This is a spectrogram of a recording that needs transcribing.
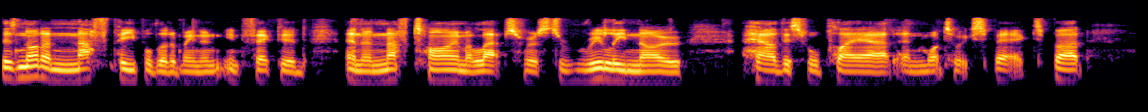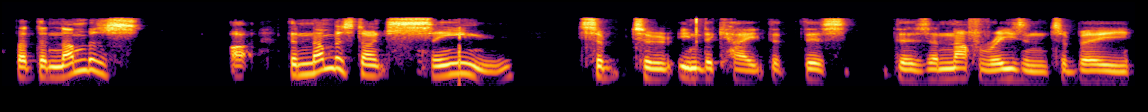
there's not enough people that have been infected and enough time elapsed for us to really know how this will play out and what to expect. But but the numbers uh, the numbers don't seem to to indicate that there's there's enough reason to be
